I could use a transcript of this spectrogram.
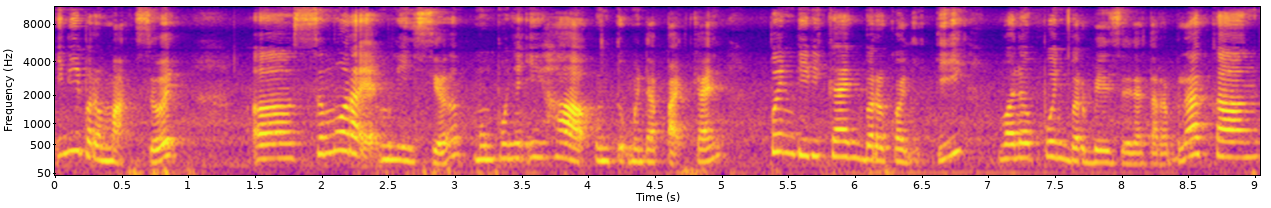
Ini bermaksud uh, semua rakyat Malaysia mempunyai hak untuk mendapatkan pendidikan berkualiti walaupun berbeza latar belakang,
